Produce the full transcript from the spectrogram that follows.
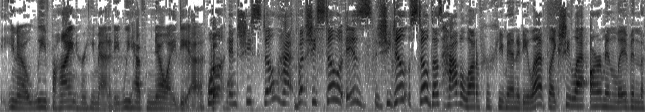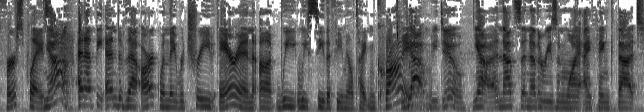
you know leave behind her humanity we have no idea Well, and she still ha but she still is. She do- still does have a lot of her humanity left. Like she let Armin live in the first place. Yeah. And at the end of that arc, when they retrieve Eren, uh, we we see the female Titan crying. yeah we do yeah and that's another reason why i think that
